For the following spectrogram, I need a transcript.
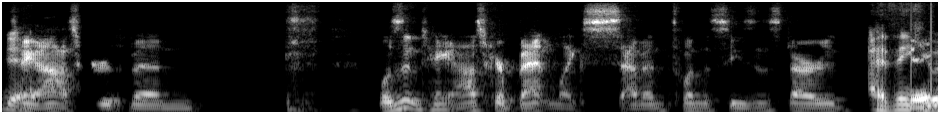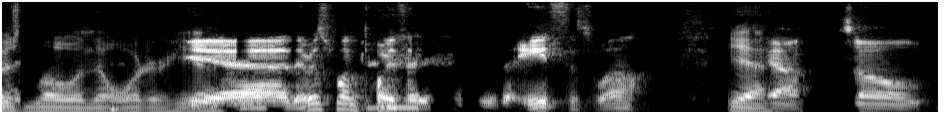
Yeah. Teoscar's been wasn't Teoscar Benton like seventh when the season started? I think he was low in the order here. Yeah, there was one point that he was eighth as well. Yeah. Yeah. So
